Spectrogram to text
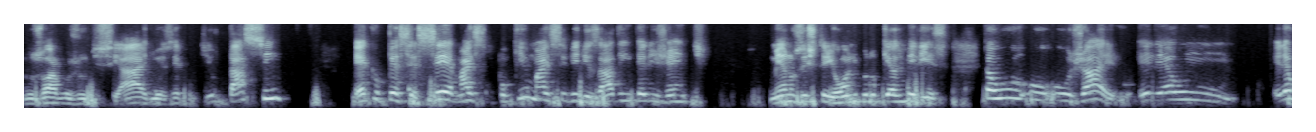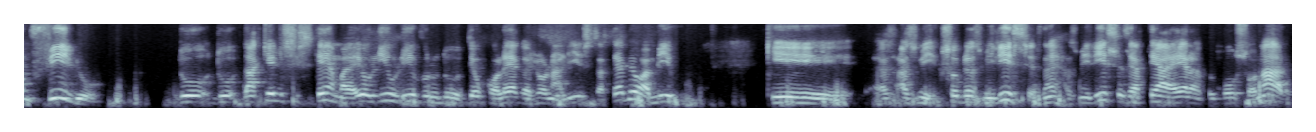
nos órgãos judiciais, no executivo? Está sim. É que o PCC é mais, um pouquinho mais civilizado e inteligente menos estriônico do que as milícias. Então, o, o, o Jairo, ele é um, ele é um filho do, do, daquele sistema. Eu li o livro do teu colega jornalista, até meu amigo, que as, sobre as milícias, né? As milícias é até a era do Bolsonaro.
